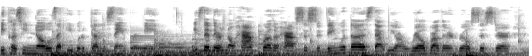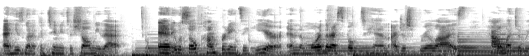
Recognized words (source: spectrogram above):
because he knows that he would have done the same for me. He said there's no half brother, half sister thing with us, that we are real brother and real sister, and he's going to continue to show me that. And it was so comforting to hear. And the more that I spoke to him, I just realized how much of a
